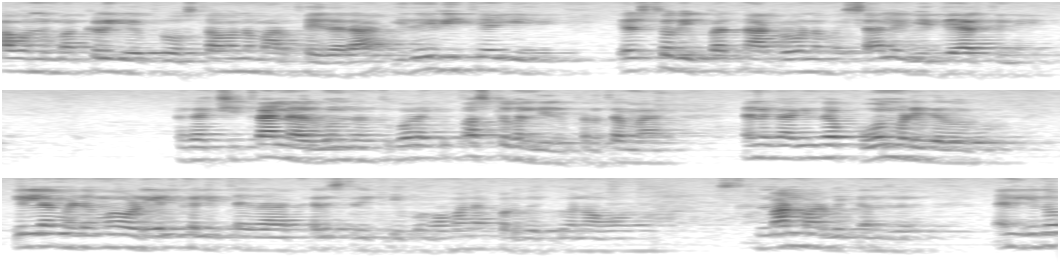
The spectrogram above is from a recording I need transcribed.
ಆ ಒಂದು ಮಕ್ಕಳಿಗೆ ಪ್ರೋತ್ಸಾಹವನ್ನು ಮಾಡ್ತಾ ಇದ್ದಾರೆ. ಇದೇ ರೀತಿಯಾಗಿ ಎರಡು ಸಾವಿರದ ಇಪ್ಪತ್ನಾಲ್ಕರ ನಮ್ಮ ಶಾಲೆ ವಿದ್ಯಾರ್ಥಿನಿ ರಕ್ಷಿತಾ ನರ್ಗುಂದ್ ಅಂತ ಕೂಡ ಆಕೆ ಫಸ್ಟ್ ಬಂದಿದ್ರು ಪ್ರಥಮ. ನನಗಾಗಿಂದ ಫೋನ್ ಮಾಡಿದ್ದಾರೆ ಅವರು. ಇಲ್ಲ ಮೇಡಮ್ ಅವಳು ಎಲ್ಲಿ ಕಲಿತಾ ಇದ್ದಾರೆ ಕರೆಸ್ತ್ರಿಕೆ ಬಹುಮಾನ ಕೊಡಬೇಕು ನಾವು ಸನ್ಮಾನ ಮಾಡ್ಬೇಕಂದ್ರೆ. ನನಗಿನ್ನೂ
